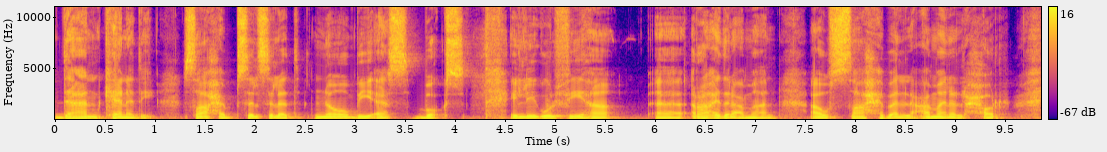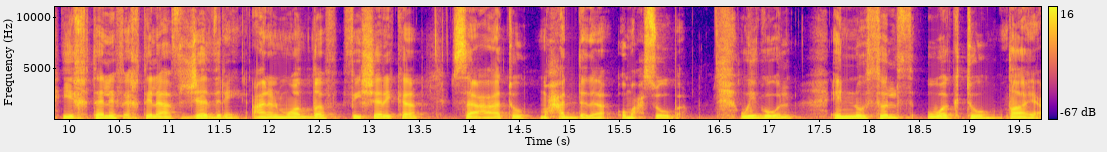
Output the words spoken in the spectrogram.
دان كينيدي صاحب سلسلة No BS books اللي يقول فيها آه رائد الأعمال أو صاحب العمل الحر يختلف اختلاف جذري عن الموظف في شركة ساعاته محددة ومحسوبة. ويقول إنه ثلث وقته ضايع.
